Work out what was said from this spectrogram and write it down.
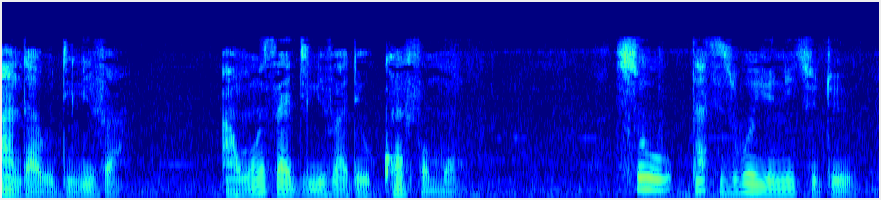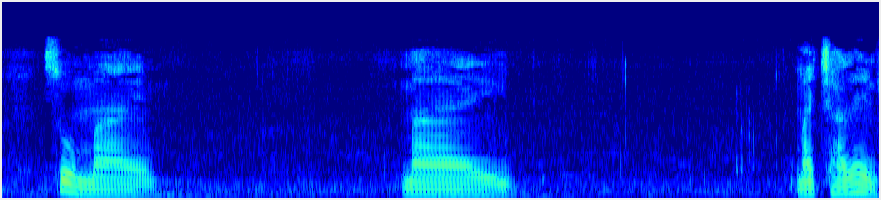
And I would deliver. And once I deliver, they will come for more. So that is what you need to do. So my my my challenge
